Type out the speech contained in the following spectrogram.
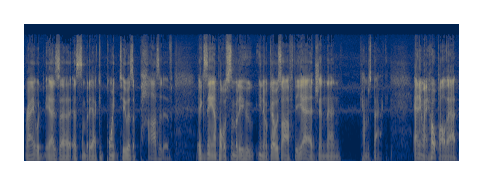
right? Would as a, as somebody I could point to as a positive example of somebody who you know goes off the edge and then comes back. Anyway, hope all that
